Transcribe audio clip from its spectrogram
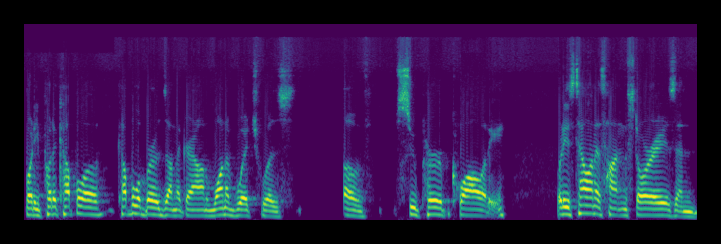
but he put a couple of couple of birds on the ground, one of which was of superb quality. But he's telling his hunting stories and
